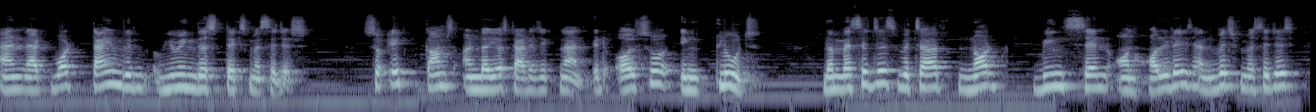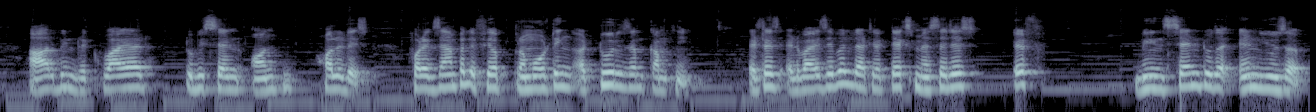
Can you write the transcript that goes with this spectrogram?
and at what time viewing this text messages. So it comes under your strategic plan. It also includes the messages which are not being sent on holidays and which messages are being required to be sent on holidays. For example, if you're promoting a tourism company, it is advisable that your text messages, if being sent to the end user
